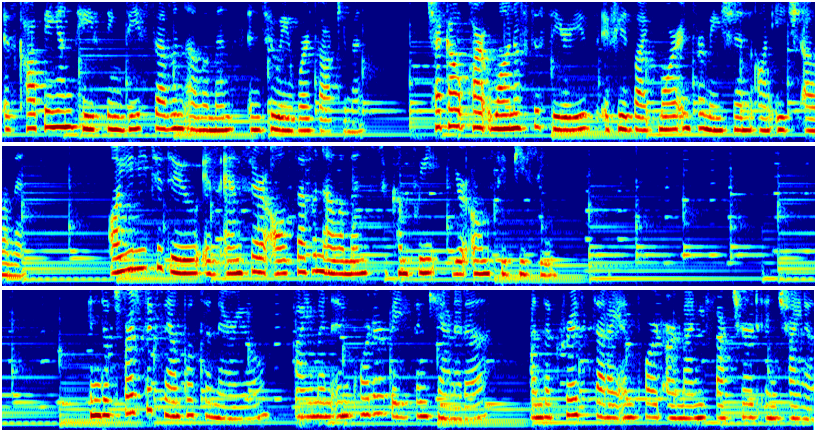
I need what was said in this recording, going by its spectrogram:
is copying and pasting these seven elements into a Word document. Check out part 1 of the series if you'd like more information on each element. All you need to do is answer all seven elements to complete your own CPC. In this first example scenario, I am an importer based in Canada, and the cribs that I import are manufactured in China.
